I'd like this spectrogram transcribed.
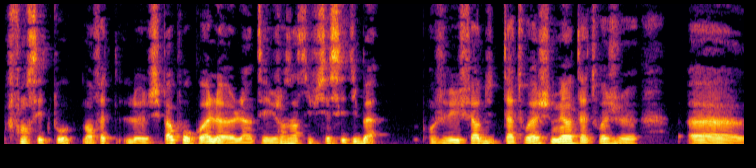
foncée de peau, bah, en fait, le, je sais pas pourquoi, l'intelligence artificielle s'est dit, bah, je vais lui faire du tatouage, mais un tatouage euh,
